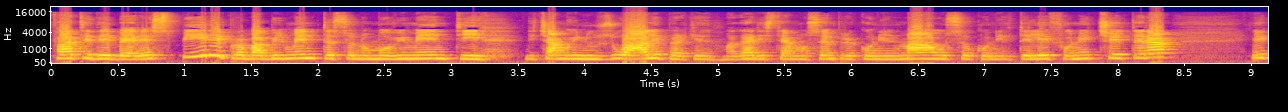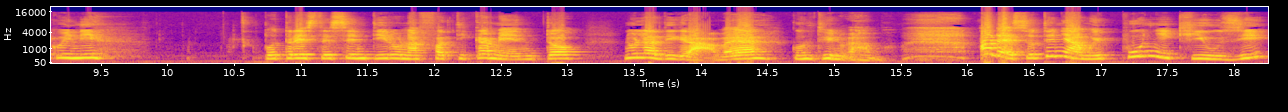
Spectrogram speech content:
Fate dei bei respiri, probabilmente sono movimenti diciamo inusuali perché magari stiamo sempre con il mouse o con il telefono eccetera e quindi potreste sentire un affaticamento nulla di grave eh? continuiamo adesso teniamo i pugni chiusi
